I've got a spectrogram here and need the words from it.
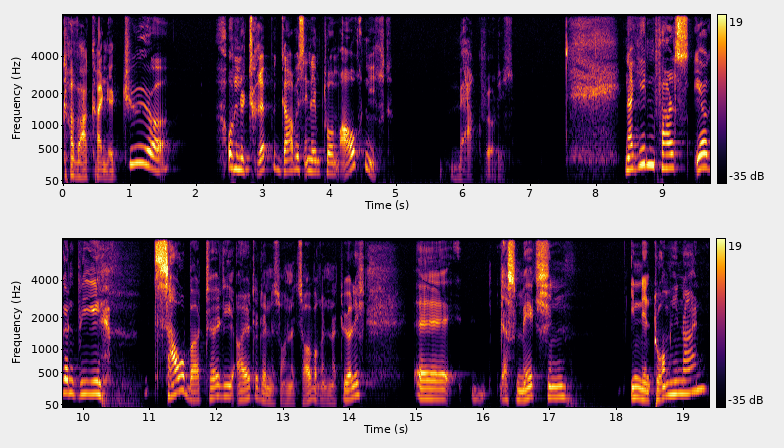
da war keine Tür. Und eine Treppe gab es in dem Turm auch nicht. Merkwürdig. Na jedenfalls irgendwie zauberte die Alte, denn es war eine Zauberin natürlich, äh, das Mädchen in den Turm hinein.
